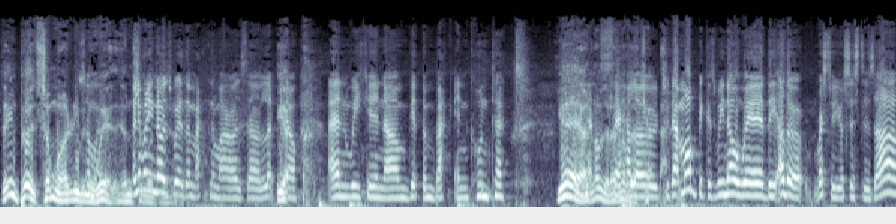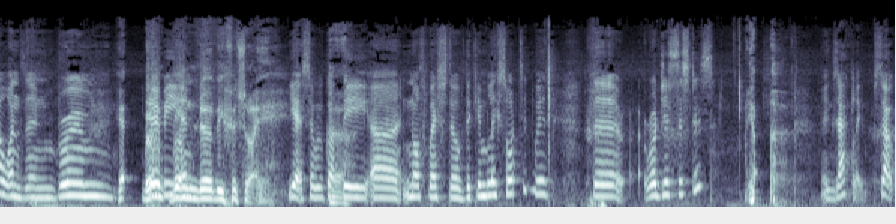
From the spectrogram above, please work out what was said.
they're in Perth somewhere. I don't even know where. If anybody knows where the McNamara's, uh, let me Yeah. know, and we can um, get them back in contact. Yeah, I love that. Say love hello that. to that mob because we know where the other rest of your sisters are. One's in Broome, Yeah, Broome, Derby, Broome, and Derby, Fitzroy. yeah. So we've got Yeah. the uh, northwest of the Kimberley sorted with the Rogers sisters. Yeah, Exactly. So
